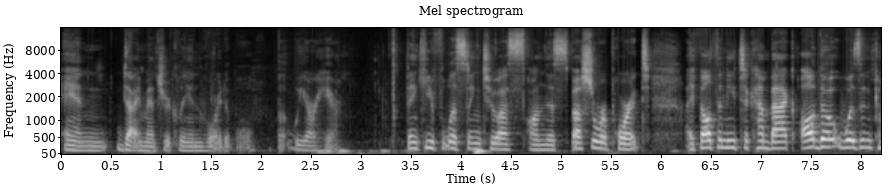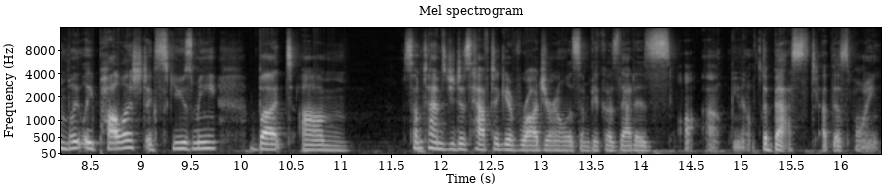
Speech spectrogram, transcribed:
and diametrically unavoidable. But we are here. Thank you for listening to us on this special report. I felt the need to come back, although it wasn't completely polished, excuse me, but um, sometimes you just have to give raw journalism because that is, uh, uh, you know, the best at this point.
